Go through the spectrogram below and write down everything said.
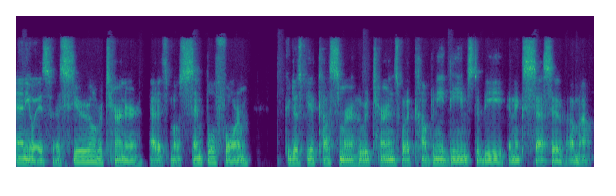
Anyways, a serial returner at its most simple form could just be a customer who returns what a company deems to be an excessive amount.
